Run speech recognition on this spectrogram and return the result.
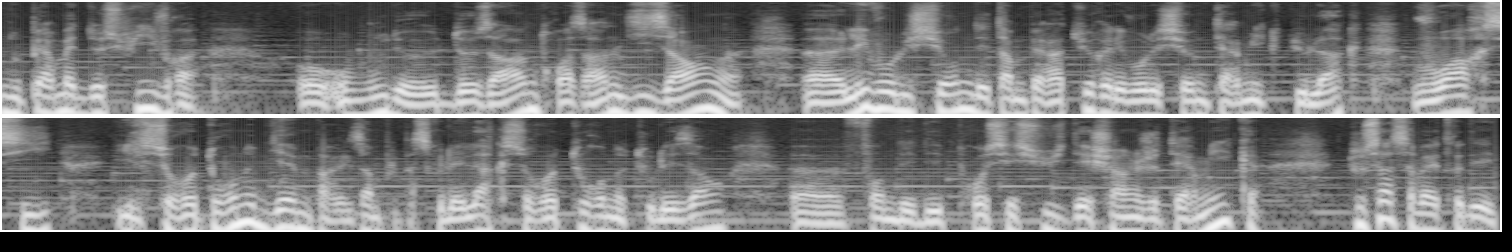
nous permettre de suivre au, au bout de deux ans, trois ans, dix ans, euh, l'évolution des températures et l'évolution thermique du lac, voir si il se retourne bien, par exemple, parce que les lacs se retournent tous les ans, euh, font des, des processus d'échange thermique. Tout ça, ça va être des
